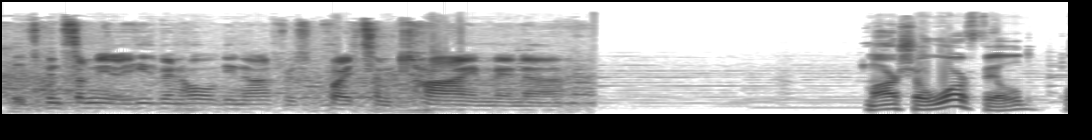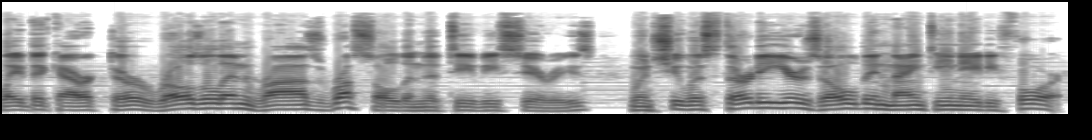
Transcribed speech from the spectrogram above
it's, it's been something that he's been holding on for quite some time, and uh, Marsha Warfield played the character Rosalind Roz Russell in the TV series when she was 30 years old in 1984.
